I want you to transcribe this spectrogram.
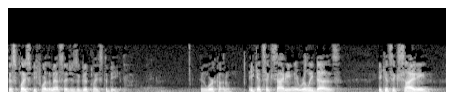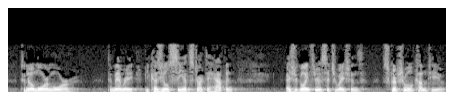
this place before the message is a good place to be and work on them. It gets exciting. It really does. It gets exciting to know more and more to memory because you'll see it start to happen as you're going through situations. Scripture will come to you.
